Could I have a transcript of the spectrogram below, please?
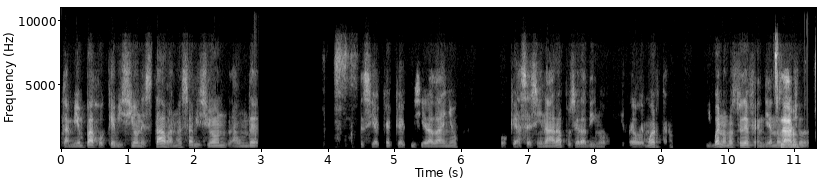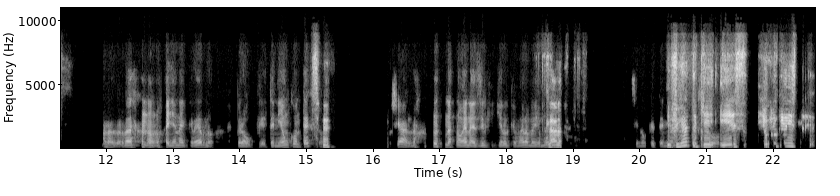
también bajo qué visión estaba, ¿no? Esa visión aún de... decía que aquel que hiciera daño o que asesinara, pues era digno y reo de muerte, ¿no? Y bueno, no estoy defendiendo el hecho de... Bueno, es verdad, no, no vayan a creerlo, pero que tenía un contexto social, ¿no? no, no van a decir que quiero quemar a medio mundo. Claro. Sino que tenía y fíjate que es, yo creo que dice,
